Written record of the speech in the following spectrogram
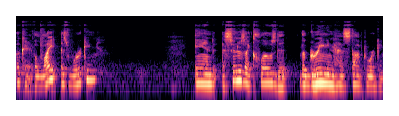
Okay, the light is working. And as soon as I closed it, the green has stopped working.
